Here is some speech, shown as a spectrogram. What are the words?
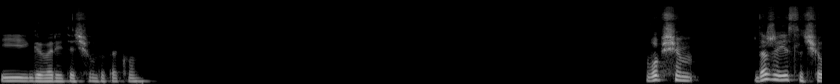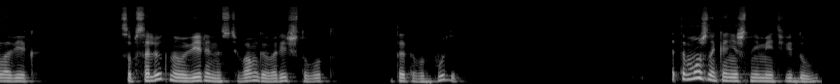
и говорить о чём-то таком. В общем, даже если человек с абсолютной уверенностью вам говорит, что вот вот это вот будет это можно, конечно, иметь в виду,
